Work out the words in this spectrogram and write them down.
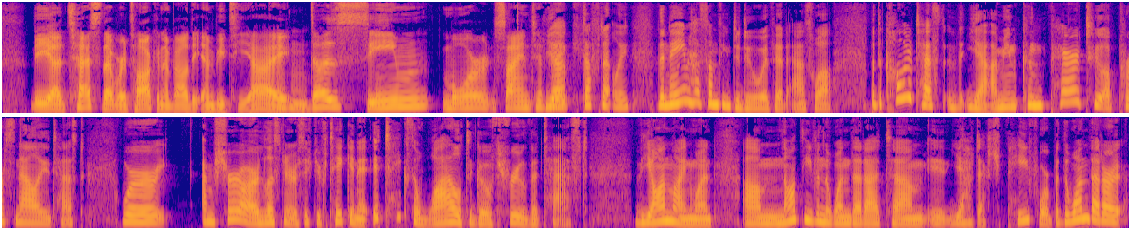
the uh, test that we're talking about, the MBTI, does seem more scientific. Yep, definitely. The name has something to do with it as well. But the color test, yeah, I mean, compared to a personality test, where I'm sure our listeners, if you've taken it, it takes a while to go through the test. The online one, um, not even the one that at, um, you have to actually pay for, but the one that are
